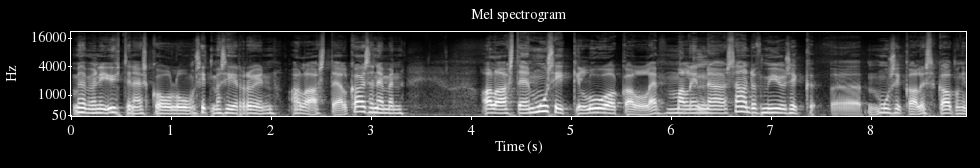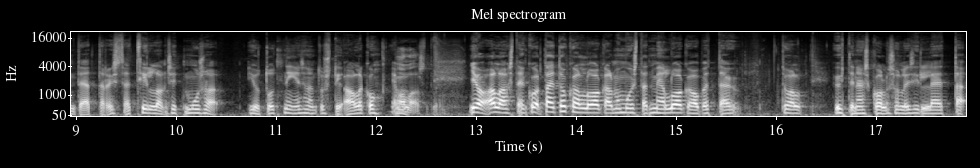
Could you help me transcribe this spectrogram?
mä menin yhtenäiskouluun. Sitten mä siirryin ala-asteella Kaisaniemen ala-asteen musiikkiluokalle. Mä olin okay. Sound of Music äh, musikaalissa kaupunginteatterissa, että silloin sitten musajutut niin sanotusti alkoi. Ja- Alasteen. Joo, alasteen, tai tokan luokalla. Mä muistan, että meidän luokanopettaja tuolla yhtenäiskoulussa oli silleen, että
